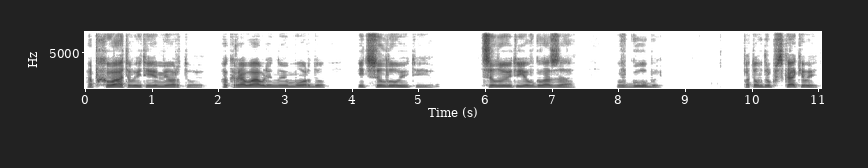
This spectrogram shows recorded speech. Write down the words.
обхватывает ее мертвую, окровавленную морду и целует ее. Целует ее в глаза, в губы. Потом вдруг вскакивает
